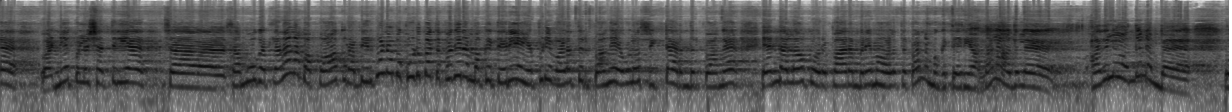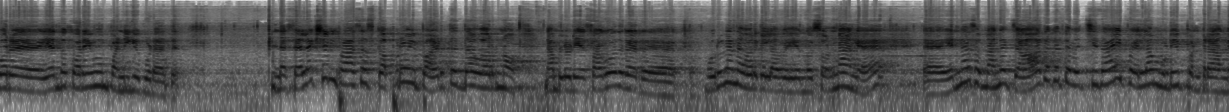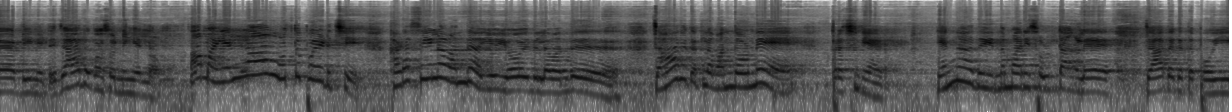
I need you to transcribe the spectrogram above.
வன்னியக்குல சத்திரிய ச- சமூகத்துல தான் நம்ம பார்க்குறோம் அப்படி இருக்கும் நம்ம குடும்பத்தை பத்தி நமக்கு தெரியும். எப்படி வளர்த்துருப்பாங்க எவ்வளவு ஸ்ட்ரிக்டா இருந்திருப்பாங்க எந்த அளவுக்கு ஒரு பாரம்பரியமா வளர்த்துருப்பாங்க நமக்கு தெரியும். அதனால அதுல அதுல வந்து நம்ம ஒரு எந்த குறைவும் பண்ணிக்க கூடாது. இந்த செலெக்ஷன் ப்ராசஸ்க்கு அப்புறம் இப்போ அடுத்தது தான் வரணும். நம்மளுடைய சகோதரர் முருகன் அவர்கள் அவ இவங்க சொன்னாங்க. என்ன சொன்னாங்க? ஜாதகத்தை வச்சு தான் இப்போ எல்லாம் முடிவு பண்ணுறாங்க அப்படின்ட்டு ஜாதகம் சொன்னீங்கல்ல. ஆமாம் எல்லாம் ஒத்து போயிடுச்சு. கடைசியில் வந்து ஐயோ இதில் வந்து ஜாதகத்தில் வந்தோடனே பிரச்சனையாயிடும். என்ன அது? இந்த மாதிரி சொல்லிட்டாங்களே ஜாதகத்தை போய்.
